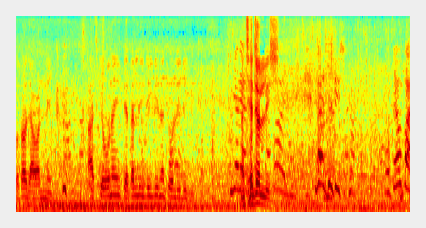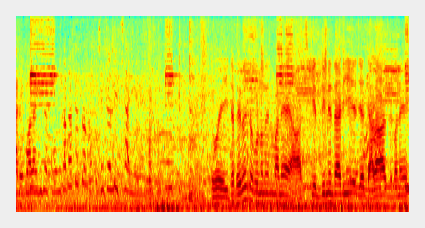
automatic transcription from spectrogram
কোথাও যাওয়ার নেই। আজকেও নেই তেতাল্লিশ ডিগ্রি না চল্লিশ ডিগ্রি? কি জানি না, আমি- 46 46 না। হতেও পারে বলা কিছু কলকাতাতে তো ছেচল্লিশ ছাড়িয়ে গেছে। তো এইটা ভেবেছো কোনোদিন? মানে আজকের দিনে দাঁড়িয়ে যে যারা মানে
